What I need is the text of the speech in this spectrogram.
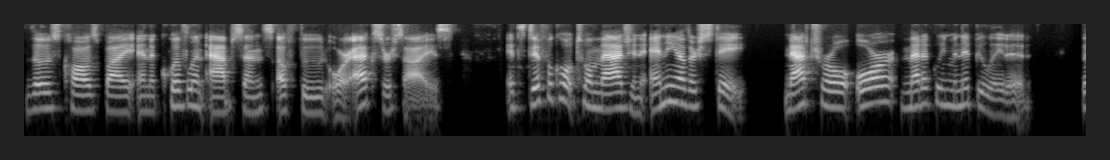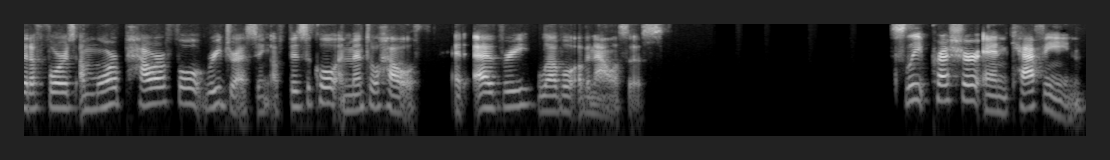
those caused by an equivalent absence of food or exercise. It's difficult to imagine any other state, natural or medically manipulated, that affords a more powerful redressing of physical and mental health at every level of analysis. Sleep pressure and caffeine.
